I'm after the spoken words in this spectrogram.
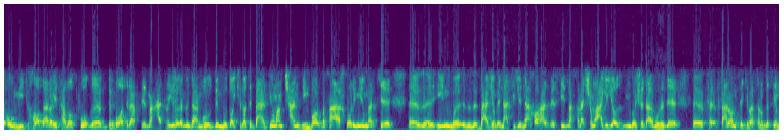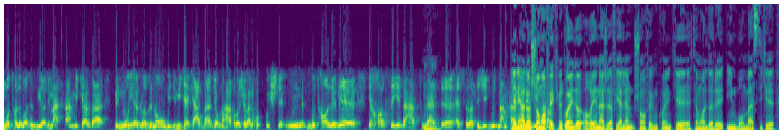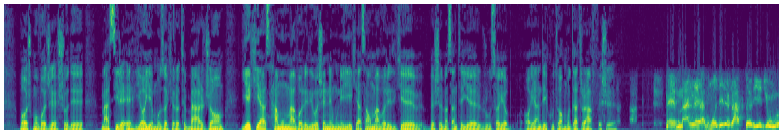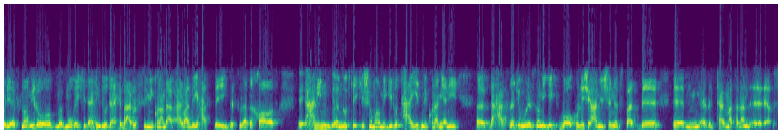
امیدها برای توافق به باد رفته و حتی یادم در مورد مذاکرات برجام هم چندین بار مثلا اخباری میومد که این برجام به نتیجه نخواهد رسید. مثلا شما اگه یادتون باشه در مورد فرانسه که مثلا به مطالبات زیادی مطرح می‌کرد و به نوعی ابراز ناامیدی می‌کرد که از برجام محقق باشه. ولی خب پشت اون مطالبه یه خواسته به هر صورت استراتژیک بود. یعنی الان شما فکر می‌کنید آقای نجفی الان شما فکر می‌کنید که احتمال داره این بنبستی که باش مواجه شده مسیر احیای مذاکرات برجام یکی از همون مواردی باشه نمونه یکی از همون مواردی که بشه مثلا طی روزهای یا آینده کوتاه مدت رفت بشه؟ من مدل رفتاری جمهوری اسلامی رو موقعی که در این دو دهه بررسی می‌کنم در پرونده هسته ای به صورت خاص همین نکته که شما میگید رو تایید می‌کنم. یعنی به هر صورت جمهوری اسلامی یک واکنش همیشه نسبت به مثلا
